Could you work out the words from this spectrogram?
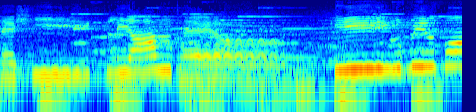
vede și clientel. King will fall.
